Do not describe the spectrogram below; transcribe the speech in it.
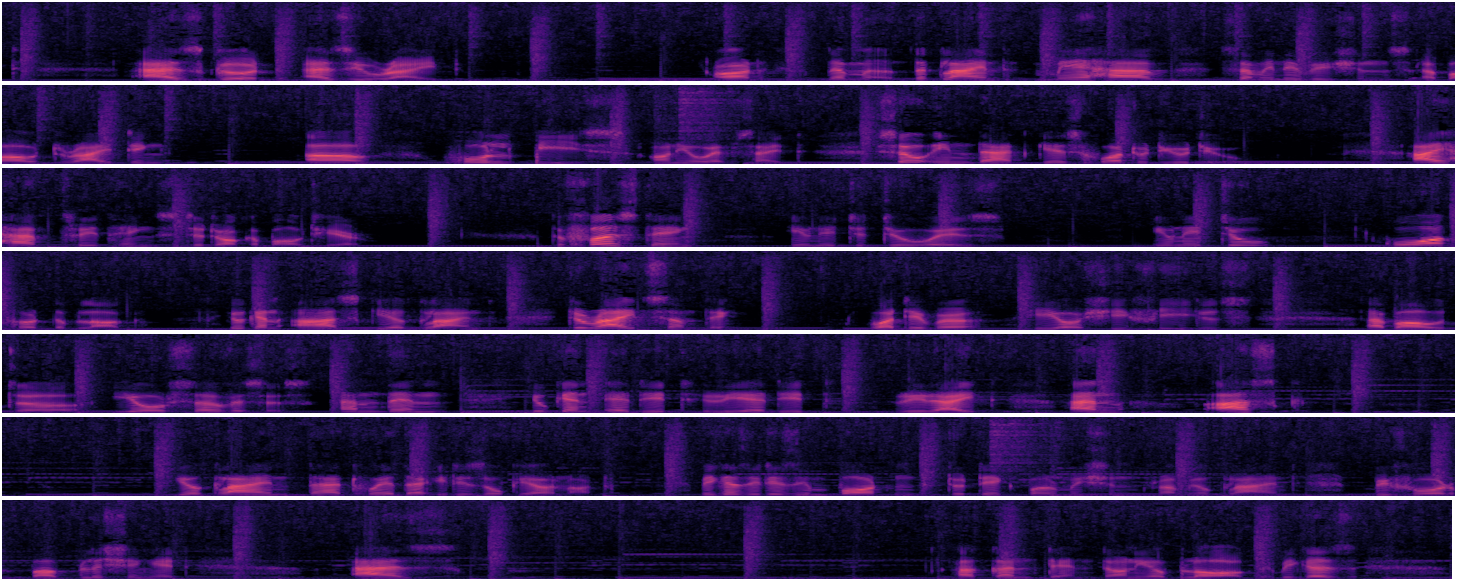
as good as you write. Or the, the client may have some innovations about writing a whole piece on your website. So in that case what would you do i have three things to talk about here. The first thing you need to do is you need to co-author the blog. You can ask your client to write something whatever he or she feels about uh, your services. And then you can edit re-edit rewrite and ask your client that whether it is okay or not. Because it is important to take permission from your client before publishing it as a content on your blog because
